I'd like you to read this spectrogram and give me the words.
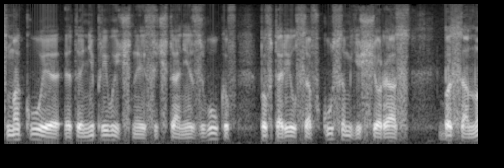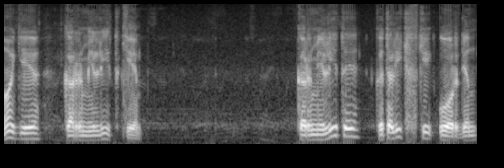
смакуя это непривычное сочетание звуков, повторил со вкусом еще раз «босоногие кармелитки». Кармелиты — католический орден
